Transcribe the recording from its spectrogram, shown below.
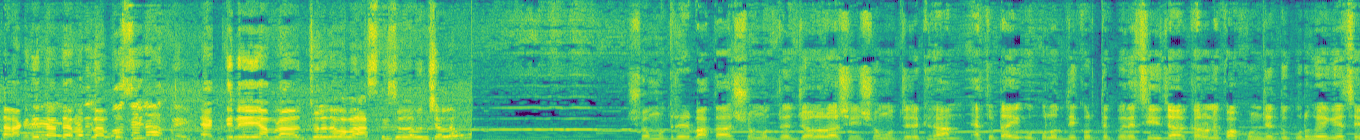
তার আগের দিন রাতে আমরা প্ল্যান করছি। একদিনেই আমরা চলে যাব আমরা আজকেই চলে যাব ইনশাল্লাহ। সমুদ্রের বাতাস, সমুদ্রের জলরাশি, সমুদ্রের ঘ্রাণ, এতটাই উপলব্ধি করতে পেরেছি, যার কারণে কখন যে দুপুর হয়ে গেছে,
